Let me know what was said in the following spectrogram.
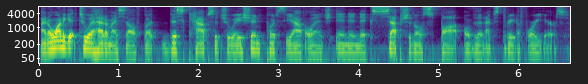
I don't want to get too ahead of myself. But this cap situation puts the Avalanche in an exceptional spot over the next three to four years.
